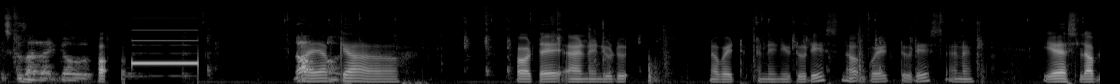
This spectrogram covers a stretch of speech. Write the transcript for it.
It's because I let go. Oh. No. I am oh, Kya. Okay, oh, and then you do. No, wait, and then you do this. No, wait, do this, and then. Yes, love.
